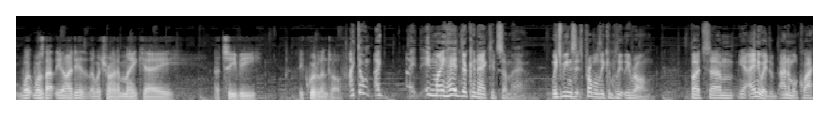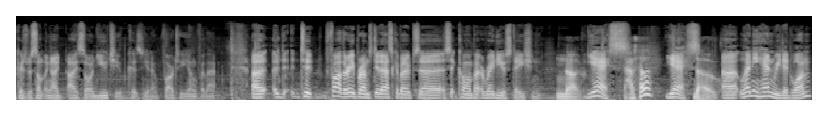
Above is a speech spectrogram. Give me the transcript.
Was that the idea that they were trying to make a a TV equivalent of? I don't. I, I in my head they're connected somehow, which means it's probably completely wrong. But um, yeah. Anyway, the Animal Kwackers was something I, I saw on YouTube because you know far too young for that. Uh, to Father Abrams did ask about uh, a sitcom about a radio station. No. Yes. Has there? Yes. No. Uh, Lenny Henry did one,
